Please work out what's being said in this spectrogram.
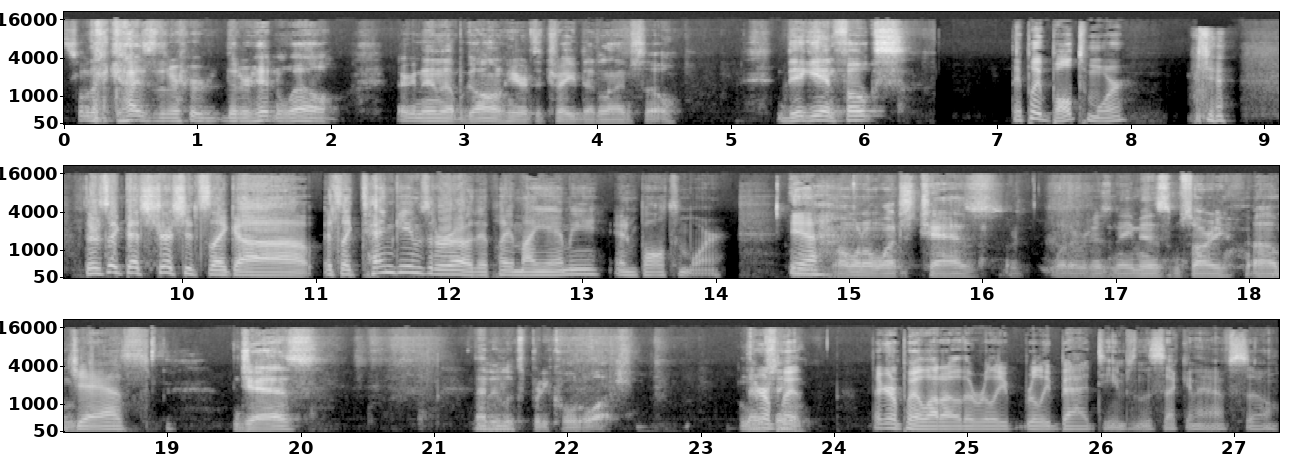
Some of the guys that are that are hitting well, they're going to end up gone here at the trade deadline. So dig in, folks. They play Baltimore. Yeah. There's like that stretch. It's like uh, it's like ten games in a row. They play Miami and Baltimore. Yeah, I want to watch Chaz or whatever his name is. I'm sorry, um, Jazz. Jazz. That mm-hmm. looks pretty cool to watch. Never they're gonna play. They're gonna play a lot of other really really bad teams in the second half. So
